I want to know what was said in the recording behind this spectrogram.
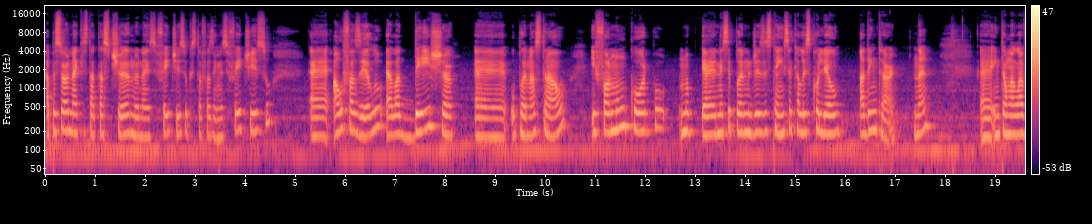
a pessoa né, que está casteando né, esse feitiço, que está fazendo esse feitiço, é, ao fazê-lo, ela deixa é, o plano astral e forma um corpo no, é, nesse plano de existência que ela escolheu adentrar, né? É, então ela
